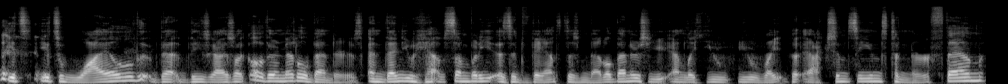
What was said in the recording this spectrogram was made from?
it's it's wild that these guys are like, oh, they're metal benders, and then you have somebody as advanced as metal benders, you and like you you write the action scenes to nerf them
